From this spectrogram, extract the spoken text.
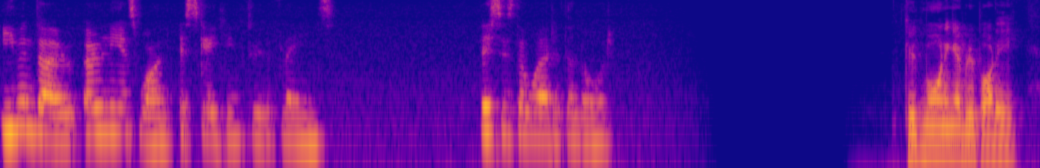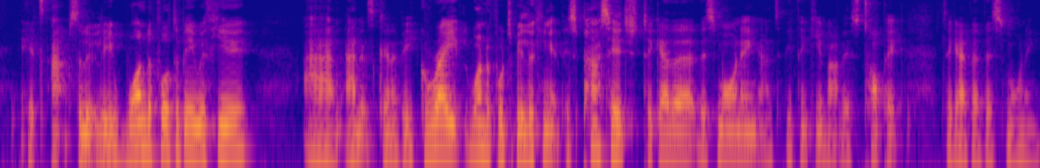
even though only as one escaping through the flames. This is the word of the Lord. Good morning, everybody. It's absolutely wonderful to be with you, and, and it's going to be great, wonderful to be looking at this passage together this morning and to be thinking about this topic together this morning.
